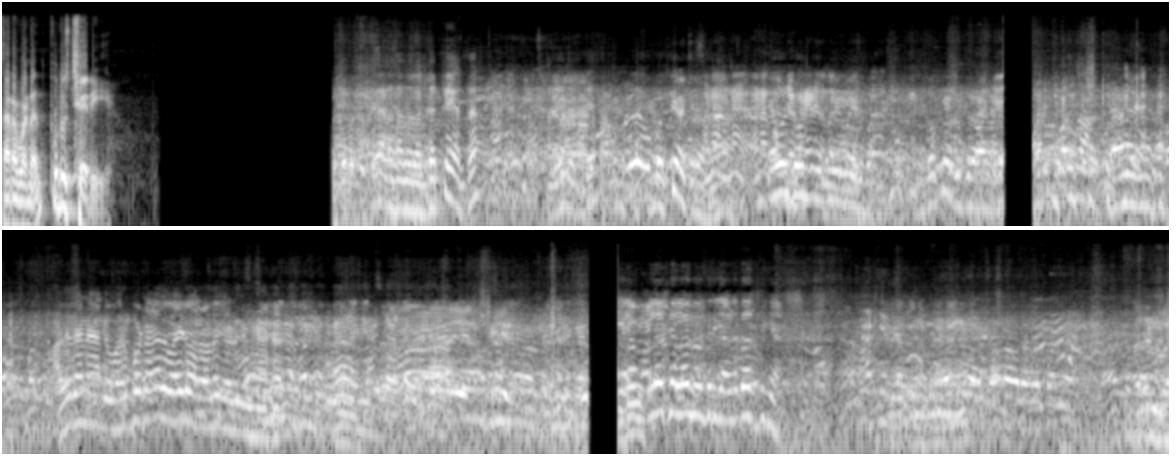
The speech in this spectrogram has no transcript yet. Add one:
சரவணன் புதுச்சேரி. தத்தையா சார் அதுதானே அந்த ஒரு போட்டாவது வயிடு வர அளவுக்கு எடுக்குங்க. மலேசியால வந்துருக்கீங்க அங்கதான் இருப்பீங்க. அதான் bro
